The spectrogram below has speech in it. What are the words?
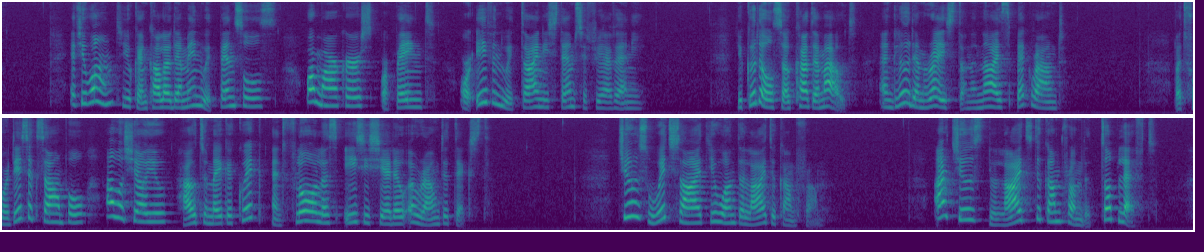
If you want, you can color them in with pencils, or markers, or paint, or even with tiny stamps if you have any. You could also cut them out and glue them raised on a nice background. But for this example, I will show you how to make a quick and flawless easy shadow around the text. Choose which side you want the light to come from. I choose the light to come from the top left,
